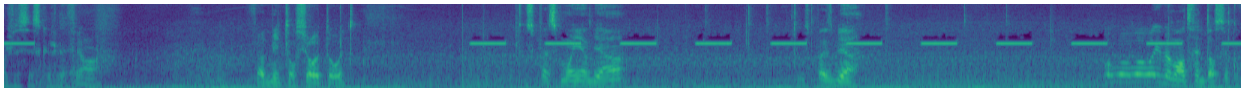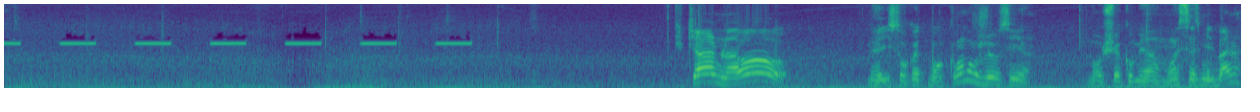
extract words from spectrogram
Je sais ce que je vais faire. Hein. Faire demi-tour sur l'autoroute. Tout se passe moyen bien. Tout se passe bien. Oh, oh, oh, il va me rentrer dedans ce con. Calme là-haut Mais ils sont complètement cons dans le jeu aussi. Là. Moi je suis à combien? Moins 16 000 balles?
